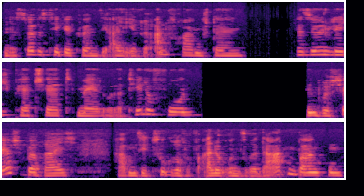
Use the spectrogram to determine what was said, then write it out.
In der Service-Theke können Sie alle Ihre Anfragen stellen, persönlich, per Chat, Mail oder Telefon. Im Recherchebereich haben Sie Zugriff auf alle unsere Datenbanken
